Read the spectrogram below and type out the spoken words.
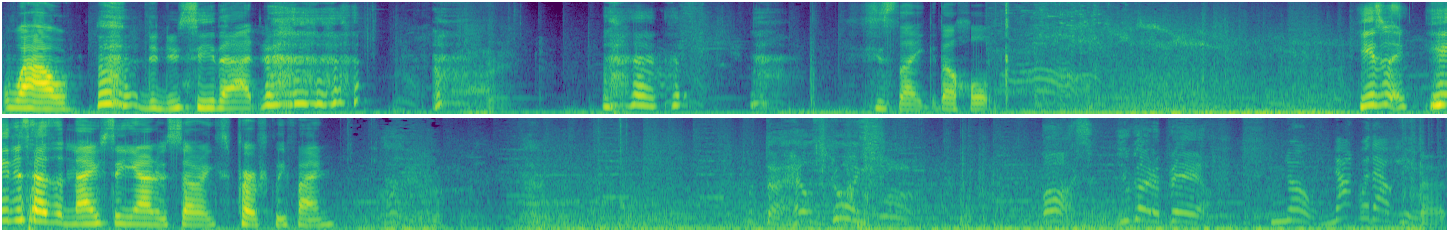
Wow. Did you see that? He's like the Hulk. He's he just has a knife sticking out of his stomach. It's perfectly fine. Going Boss, you gotta bail. No, not without you. That.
